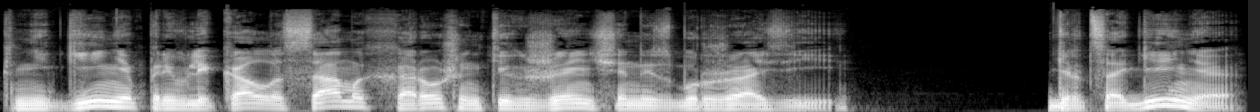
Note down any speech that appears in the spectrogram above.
княгиня привлекала самых хорошеньких женщин из буржуазии. Герцогиня,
